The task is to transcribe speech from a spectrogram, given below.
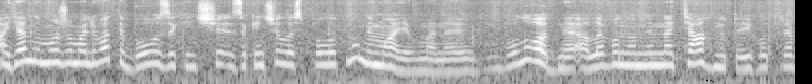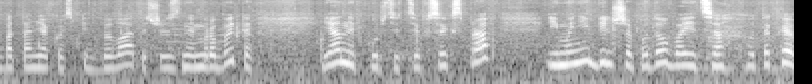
А я не можу малювати, бо закінчи, закінчилось полотно, немає в мене. Було одне, але воно не натягнуте, його треба там якось підбивати, щось з ним робити. Я не в курсі цих всіх справ. І мені більше подобається отаке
